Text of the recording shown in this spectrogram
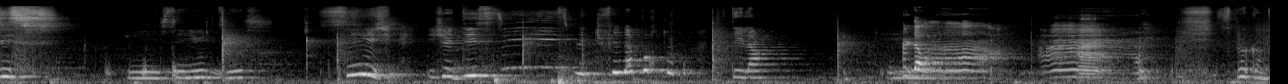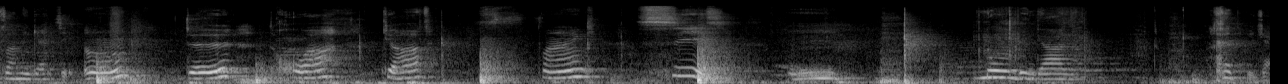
6. C'est eu 10. 6. J'ai dit 6. Mais tu fais n'importe quoi. T'es là. Non. C'est pas comme ça, Miguel. C'est 1, 2, 3, 4, 5, 6. Non, Miguel. très bien.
